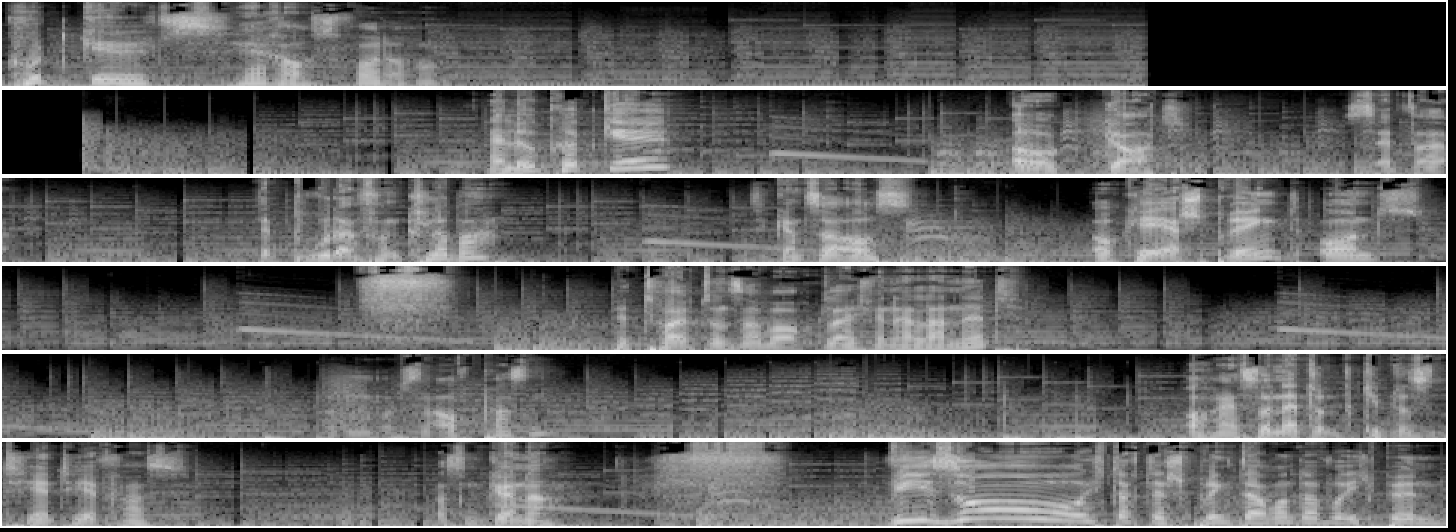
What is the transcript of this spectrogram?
Kutgils Herausforderung. Hallo, Kutgil? Oh Gott. Ist etwa der Bruder von Klubber? Sieht ganz so aus. Okay, er springt und betäubt uns aber auch gleich, wenn er landet. Wir müssen aufpassen. Oh, er ist so nett und gibt uns ein TNT-Fass. Was ein Gönner. Wieso? Ich dachte, er springt da runter, wo ich bin.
